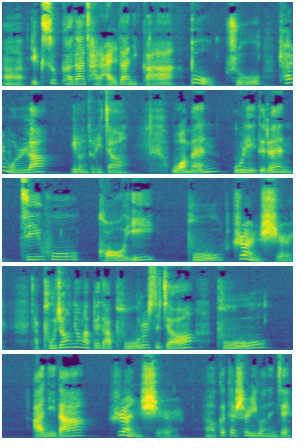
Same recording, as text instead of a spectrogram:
어, 익숙하다 잘 알다니까 뿌슈 잘 몰라 이런 소리죠. 我们 우리들은 几乎 거의 不认识 자, 부정형 앞에다 부를 쓰죠. 부 아니다 认识 어, 끝에 실 이거는 이제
